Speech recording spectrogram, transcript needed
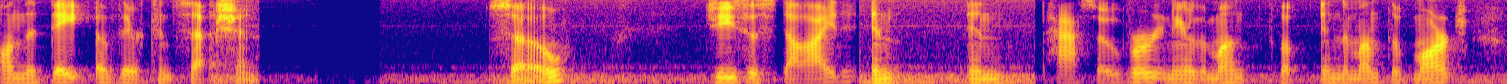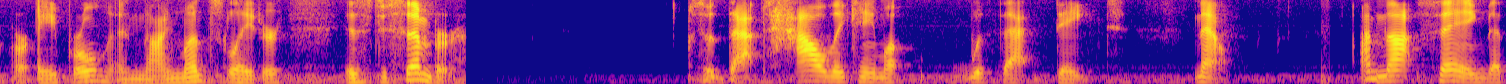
on the date of their conception. So, Jesus died in in Passover near the month in the month of March or April, and nine months later is December. So that's how they came up with that date. Now, I'm not saying that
